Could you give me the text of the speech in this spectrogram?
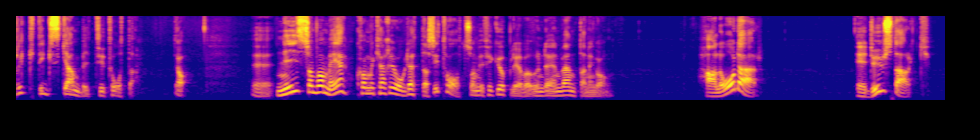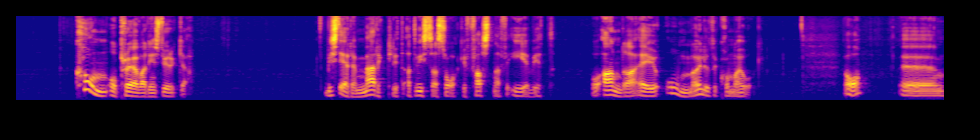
riktig skambit till tårta. Eh, ni som var med kommer kanske ihåg detta citat som vi fick uppleva under en väntan en gång. Hallå där! Är du stark? Kom och pröva din styrka. Visst är det märkligt att vissa saker fastnar för evigt och andra är ju omöjligt att komma ihåg. Ja, eh,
